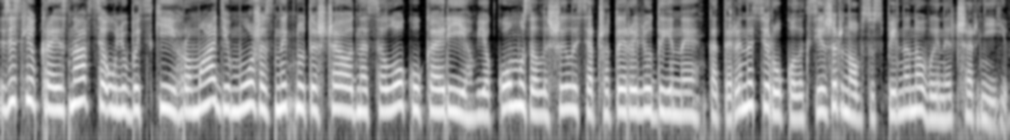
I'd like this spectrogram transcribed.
Зі слів краєзнавця, у Любецькій громаді може зникнути ще одне село Кукарі, в якому залишилися чотири людини. Катерина Сірук, Олексій Жирнов, Суспільне новини, Чернігів.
